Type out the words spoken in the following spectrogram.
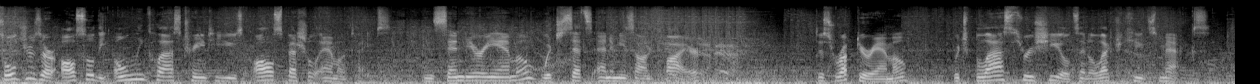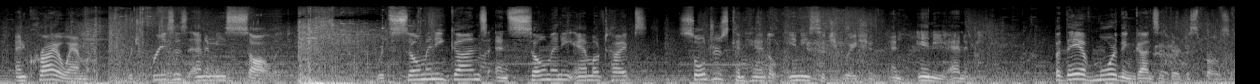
Soldiers are also the only class trained to use all special ammo types. Incendiary ammo, which sets enemies on fire. Disruptor ammo, which blasts through shields and electrocutes mechs. And cryo ammo, which freezes enemies solid. With so many guns and so many ammo types, soldiers can handle any situation and any enemy. But they have more than guns at their disposal.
